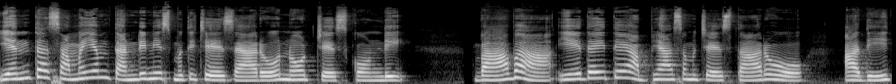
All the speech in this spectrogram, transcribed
ఎంత సమయం తండ్రిని స్మృతి చేశారో నోట్ చేసుకోండి. బాబా ఏదైతే అభ్యాసము చేస్తారో అది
